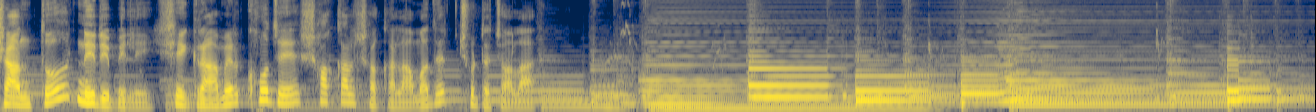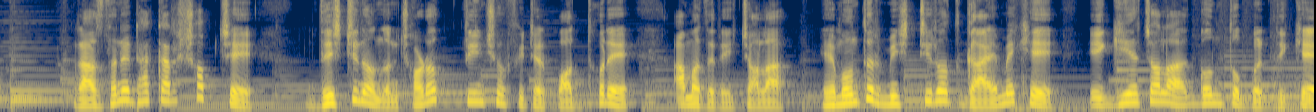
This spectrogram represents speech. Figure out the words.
শান্ত, নিরিবিলি। সেই গ্রামের খোঁজে সকাল সকাল আমাদের ছুটে চলা। রাজধানী ঢাকার সবচেয়ে দৃষ্টিনন্দন সড়ক তিনশো ফিটের পথ ধরে আমাদের এই চলা। হেমন্তের মিষ্টিরোদ গায়ে মেখে এগিয়ে চলা গন্তব্যের দিকে।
